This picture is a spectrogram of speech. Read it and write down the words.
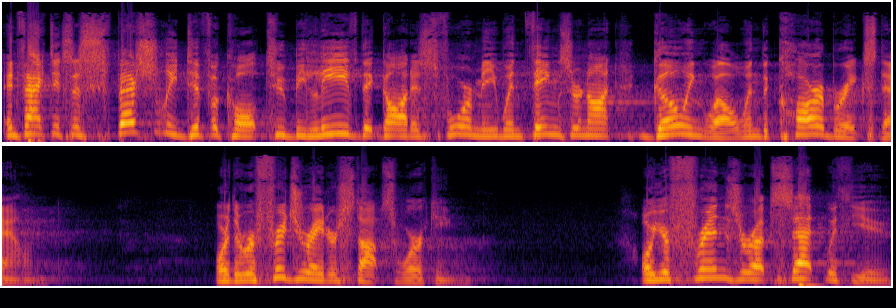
In fact, it's especially difficult to believe that God is for me when things are not going well, when the car breaks down, or the refrigerator stops working, or your friends are upset with you,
